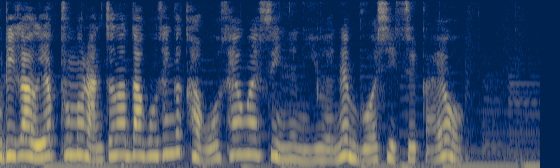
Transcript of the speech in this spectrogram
우리가 의약품을 안전하다고 생각하고 사용할 수 있는 이유에는 무엇이 있을까요?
